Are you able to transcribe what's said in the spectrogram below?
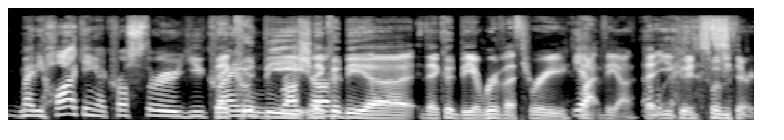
maybe hiking across through Ukraine. There could be Russia. there could be a there could be a river through Yeah. Latvia that Um, you could swim through.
